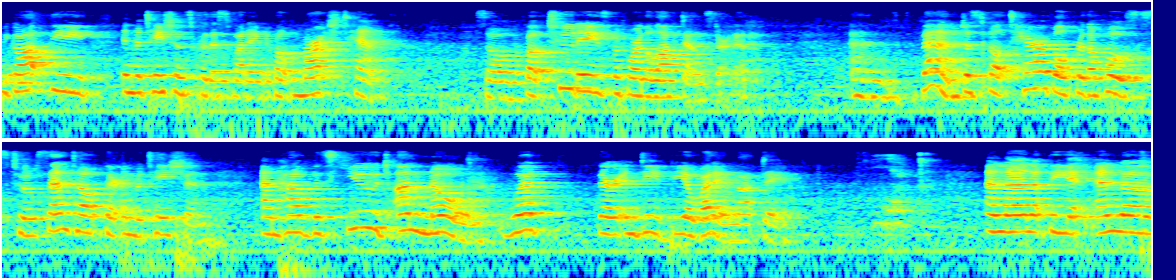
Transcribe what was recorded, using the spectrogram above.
we got the invitations for this wedding about March 10th. So, about two days before the lockdown started. And then just felt terrible for the hosts to have sent out their invitation and have this huge unknown would there indeed be a wedding that day. And then at the end of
